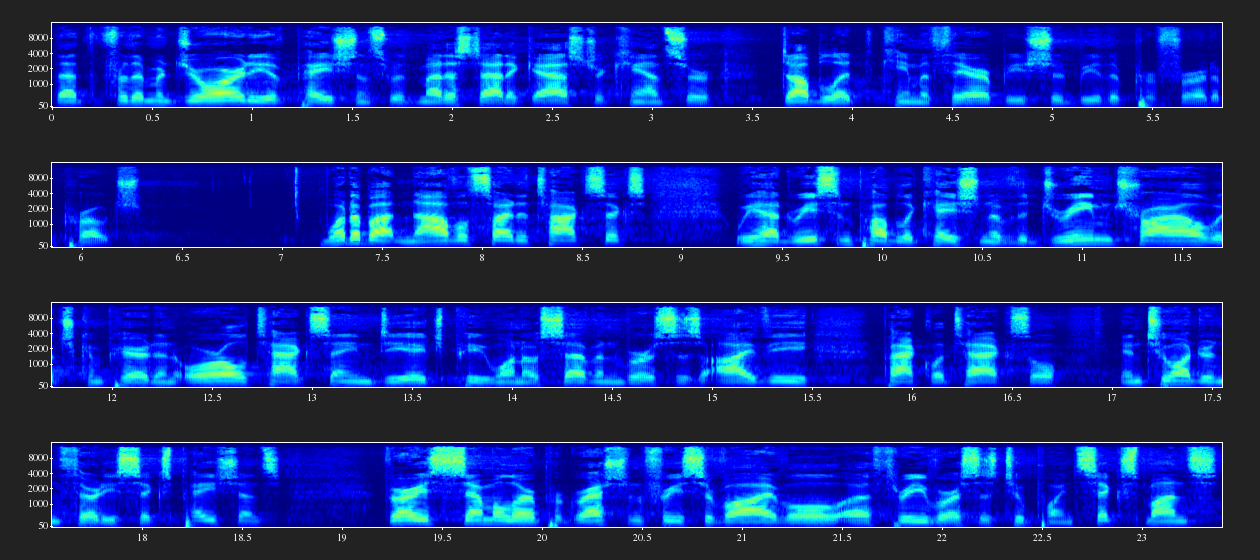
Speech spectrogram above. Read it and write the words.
that for the majority of patients with metastatic gastric cancer, doublet chemotherapy should be the preferred approach. What about novel cytotoxics? We had recent publication of the DREAM trial, which compared an oral taxane DHP 107 versus IV paclitaxel in 236 patients. Very similar progression free survival, uh, 3 versus 2.6 months.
